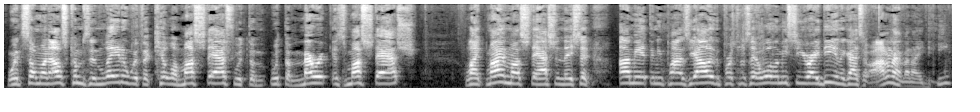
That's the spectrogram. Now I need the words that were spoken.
when someone else comes in later with a killer mustache, with the with the America's mustache, like my mustache, and they said, "I'm Anthony Parziale," the person would say, "Well, let me see your ID." And the guy said, "I don't have an ID,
